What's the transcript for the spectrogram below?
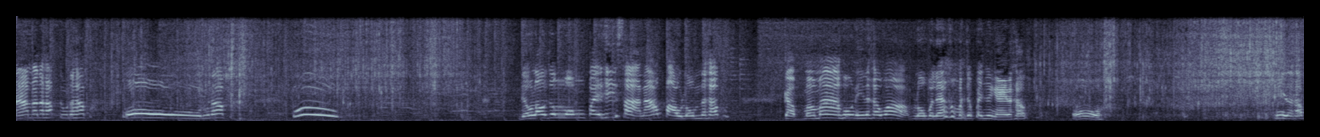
น้ำแล้วนะครับ ดูนะครับ โอ้ดูนะครับวู้ เดี๋ยวเราจะลงไปที่สระน้ำเป่าลมนะครับ กับมาม่าพวกนี้นะครับ ว่าลงไปแล้วมันจะเป็นยังไงนะครับ โอ้นี่นะครับ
